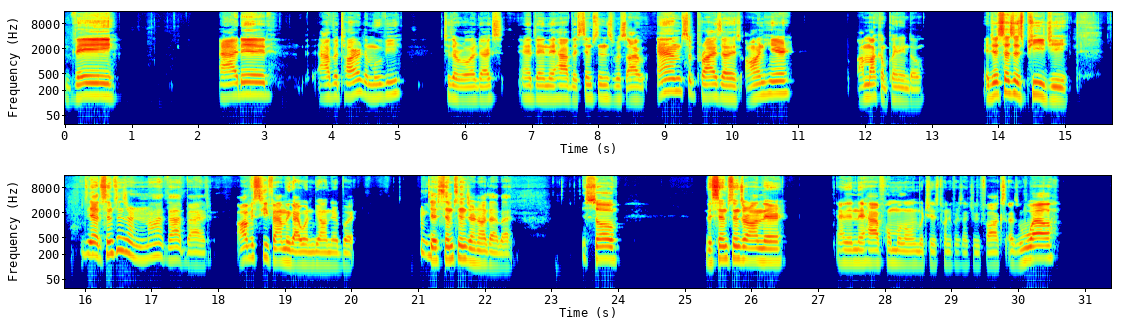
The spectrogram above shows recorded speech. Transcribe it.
they added Avatar, the movie, to the Rolodex. And then they have The Simpsons, which I am surprised that it's on here. I'm not complaining though. It just says it's PG. Yeah, The Simpsons are not that bad. Obviously, Family Guy wouldn't be on there, but The Simpsons are not that bad. So, The Simpsons are on there. And then they have Home Alone, which is 21st Century Fox as well.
